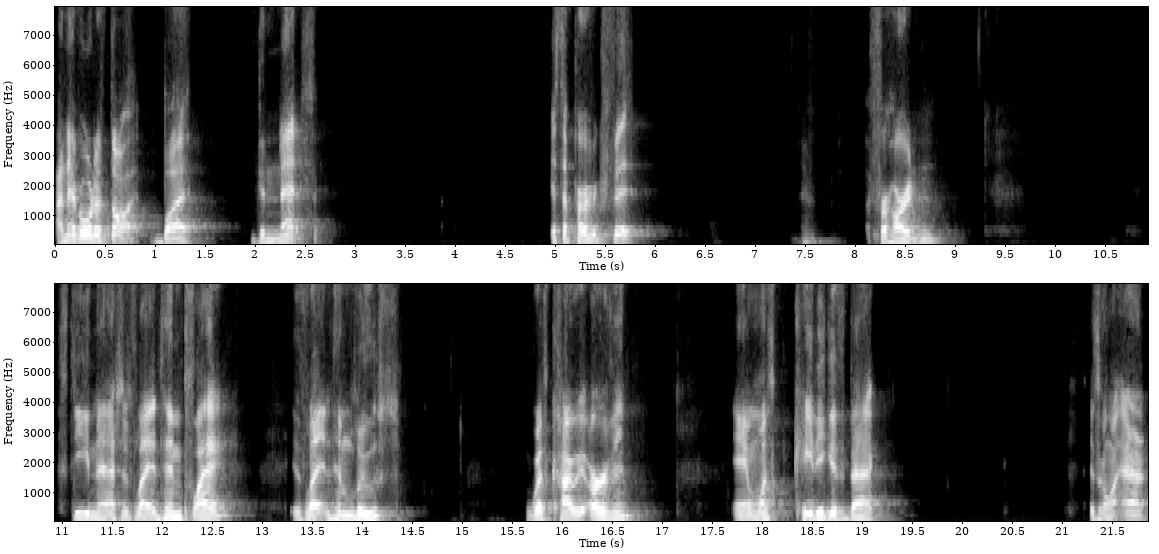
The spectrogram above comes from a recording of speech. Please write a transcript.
I never would have thought, but the Nets, it's a perfect fit for Harden. Steve Nash is letting him play, is letting him loose with Kyrie Irving. And once KD gets back, it's going to add,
